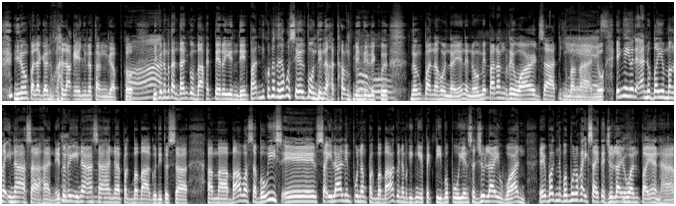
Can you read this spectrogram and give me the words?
hindi naman pala ganun kalaki yan yung natanggap ko. Ah. Hindi ko naman tandaan kung bakit, pero yun din, pa, hindi ko matandaan kung cellphone din ata ang binili ko Oo. ng panahon na yun. Ano? May parang reward sa ating mga Yes. ano. Eh ngayon, ano ba yung mga inaasahan? Ito na yung inaasahan na pagbabago dito sa um, ah, bawas sa buwis. Eh, sa ilalim po ng pagbabago na magiging epektibo po yan sa July 1. Eh, wag, na- wag mo na ka-excited, July 1 pa yan ha.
